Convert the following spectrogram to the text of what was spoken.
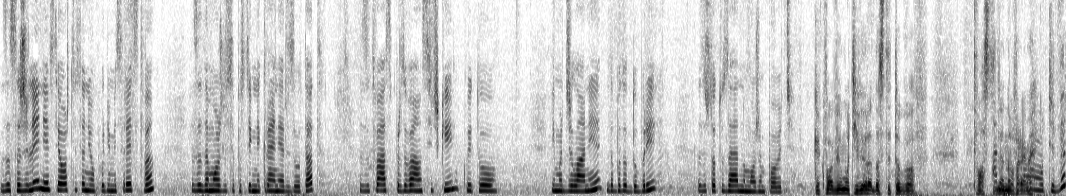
За съжаление, все още са необходими средства, за да може да се постигне крайния резултат. Затова аз призовавам всички, които имат желание да бъдат добри, защото заедно можем повече. Какво ви мотивира да сте тук в това студено Ами, време? какво ме Мотивира,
